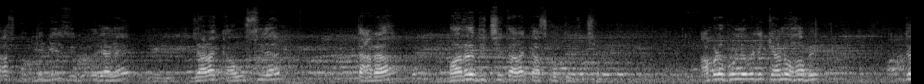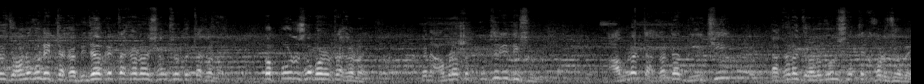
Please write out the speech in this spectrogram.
কাজ করতে গিয়ে বিভিন্ন জায়গায় যারা কাউন্সিলর তারা বাধা দিচ্ছে, তারা কাজ করতে দিচ্ছে আমরা বললাম এটা কেন হবে? এটা জনগণের টাকা, বিধায়কের টাকা নয়, সাংসদের টাকা নয়, বা পৌরসভারও টাকা নয়। কারণ আমরা তো প্রতিনিধি আমরা টাকাটা দিয়েছি, টাকাটা জনগণের সাথে খরচ হবে।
